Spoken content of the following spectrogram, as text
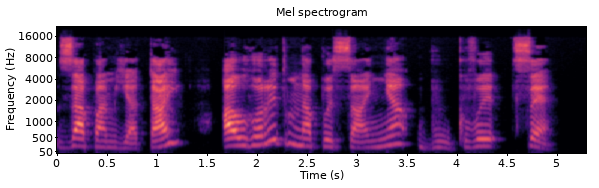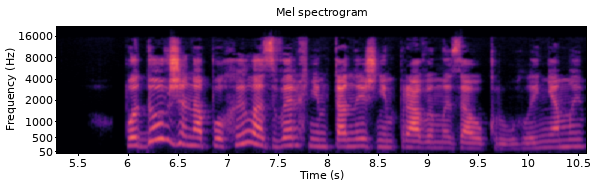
Запам'ятай алгоритм написання букви С. Подовжена похила з верхнім та нижнім правими заокругленнями.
